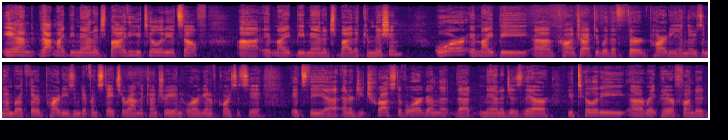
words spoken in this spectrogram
and that might be managed by the utility itself. Uh, it might be managed by the commission or it might be uh, contracted with a third party, and there's a number of third parties in different states around the country. In Oregon, of course, it's the it's the uh, Energy Trust of Oregon that, that manages their utility uh, ratepayer funded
